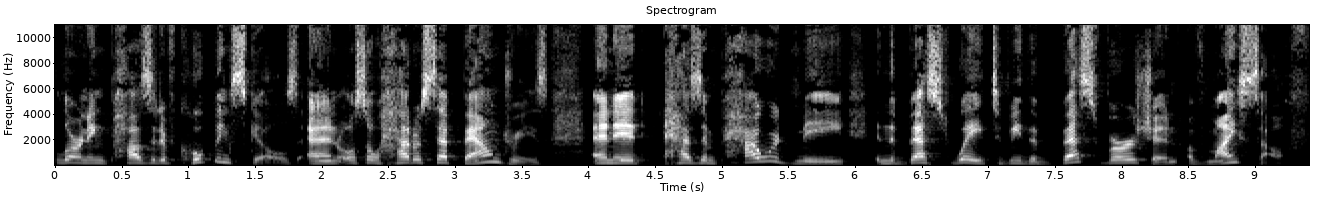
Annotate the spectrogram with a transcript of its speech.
learning positive coping skills and also how to set boundaries. And it has empowered me in the best way to be the best version of myself.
